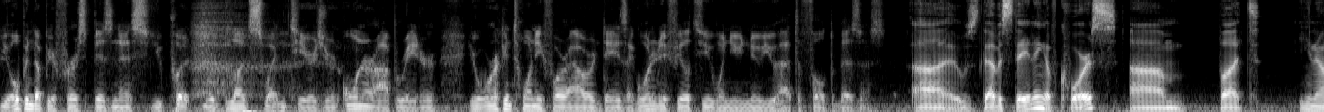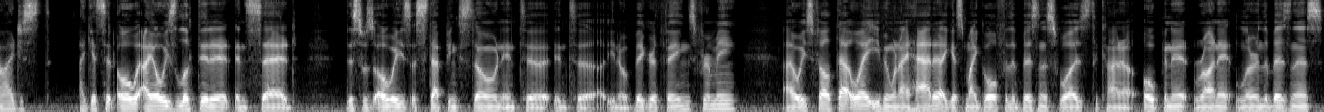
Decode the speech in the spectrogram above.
you opened up your first business, you put your blood, sweat, and tears. You're an owner operator. You're working 24 hour days. Like what did it feel to you when you knew you had to fold the business? Uh, it was devastating, of course, um, but you know, I just I guess it. Oh, I always looked at it and said, this was always a stepping stone into into you know bigger things for me. I always felt that way, even when I had it. I guess my goal for the business was to kind of open it, run it, learn the business,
